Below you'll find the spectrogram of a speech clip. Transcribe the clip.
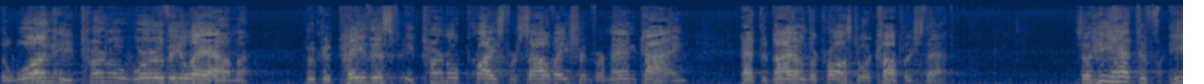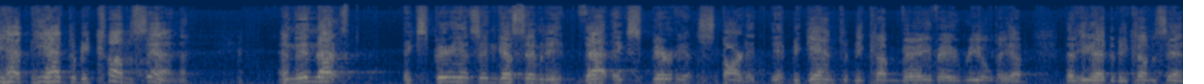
The one eternal worthy lamb who could pay this eternal price for salvation for mankind had to die on the cross to accomplish that. So he had to he had he had to become sin. And then that experience in Gethsemane, that experience started. It began to become very, very real to him that he had to become sin.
